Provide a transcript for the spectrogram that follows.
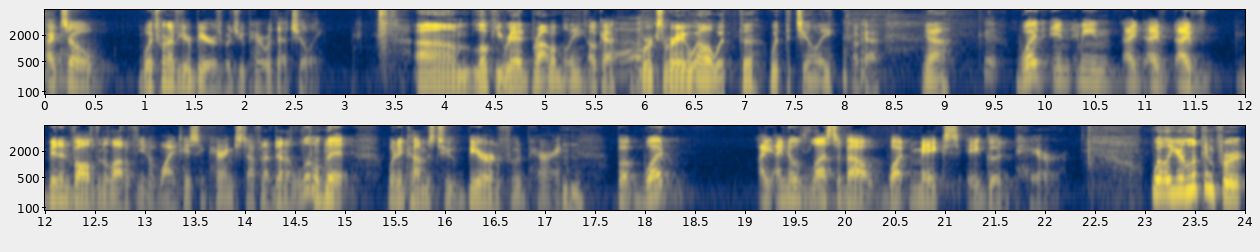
All right. So, which one of your beers would you pair with that chili? Um, Loki Red probably Okay. works very well with the with the chili. Okay. Yeah. Good. What in? I mean, I, I've I've been involved in a lot of you know wine tasting pairing stuff, and I've done a little Mm-hmm. bit when it comes to beer and food pairing. But what I, I know less about what makes a good pair. Well, you're looking for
